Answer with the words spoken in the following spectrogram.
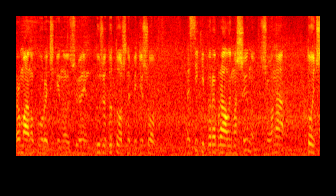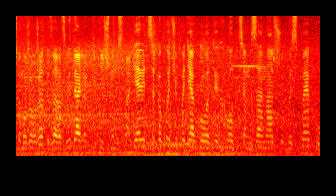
Роману Курочкіну, що він дуже дотошно підійшов, настільки перебрали машину, що вона точно може вважати зараз в ідеальному технічному стані. Я від себе хочу подякувати хлопцям за нашу безпеку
